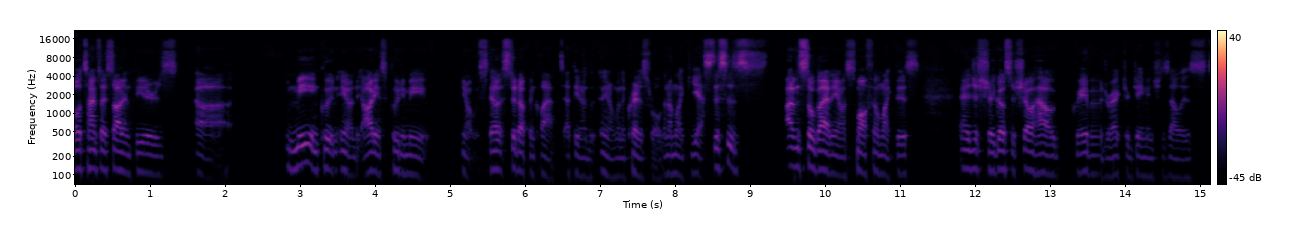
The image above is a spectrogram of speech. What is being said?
both times I saw it in theaters, uh, me including you know the audience, including me, you know, st- stood up and clapped at the end of the, you know when the credits rolled, and I'm like, yes, this is. I'm so glad you know a small film like this, and it just sure goes to show how great of a director Damien Chazelle is.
